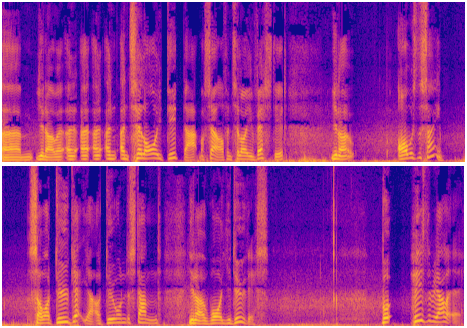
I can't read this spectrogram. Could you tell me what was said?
um, you know, and, and, and, until I did that myself, until I invested, you know, I was the same. So I do get you. I do understand, you know, why you do this. But here's the reality.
